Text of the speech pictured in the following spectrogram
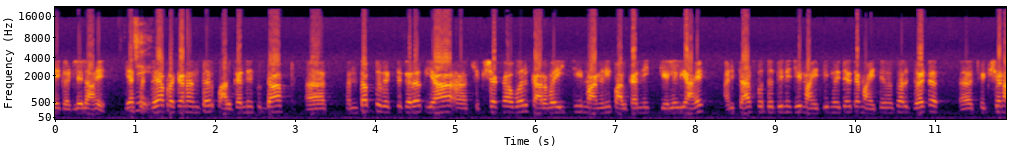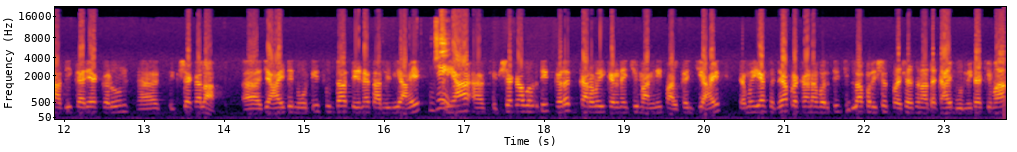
हे घडलेलं आहे या. सगळ्या प्रकारानंतर पालकांनी सुद्धा संतप्त व्यक्त करत या शिक्षकावर कारवाईची मागणी पालकांनी केलेली आहे आणि त्याच पद्धतीने जी माहिती मिळते त्या माहितीनुसार गट शिक्षण अधिकाऱ्याकडून शिक्षकाला जे आहे ते नोटीस सुद्धा देण्यात आलेली आहे. या शिक्षकावरती कडक कारवाई करण्याची मागणी पालकांची आहे. त्यामुळे या सगळ्या प्रकरणावरती जिल्हा परिषद प्रशासन आता काय भूमिका किंवा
